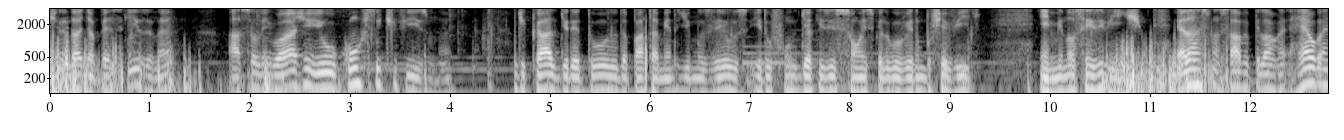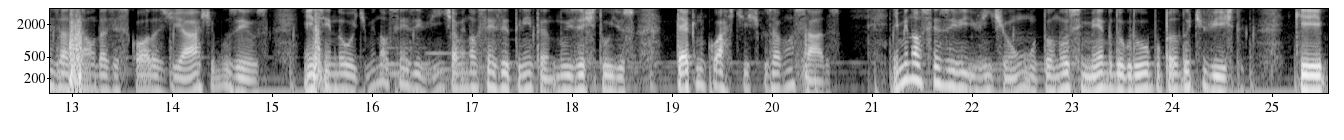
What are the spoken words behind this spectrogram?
continuidade à pesquisa, né, a sua linguagem e o construtivismo, né. Indicado diretor do Departamento de Museus e do Fundo de Aquisições pelo governo bolchevique em 1920. Era responsável pela reorganização das escolas de arte e museus. Ensinou de 1920 a 1930 nos estúdios técnico-artísticos avançados. Em 1921, tornou-se membro do grupo produtivista, que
